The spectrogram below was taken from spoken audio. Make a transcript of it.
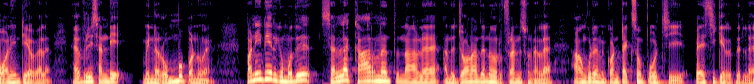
வாலண்டியர் வேலை. எவ்ரி சண்டே முன்ன ரொம்ப பண்ணுவேன். பண்ணிகிட்டே இருக்கும்போது சில காரணத்தினால அந்த ஜோனாதன் ஒரு ஃப்ரெண்ட் சொன்னல அவங்க கூட எனக்கு கான்டாக்ட்ஸும் போச்சு பேசிக்கிறது இல்லை.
